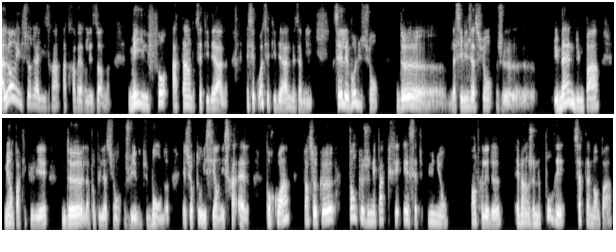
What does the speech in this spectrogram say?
alors il se réalisera à travers les hommes. Mais il faut atteindre cet idéal. Et c'est quoi cet idéal, mes amis? C'est l'évolution de la civilisation humaine, d'une part, mais en particulier de la population juive du monde, et surtout ici en Israël. Pourquoi? Parce que tant que je n'ai pas créé cette union entre les deux, eh ben, je ne pourrai certainement pas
